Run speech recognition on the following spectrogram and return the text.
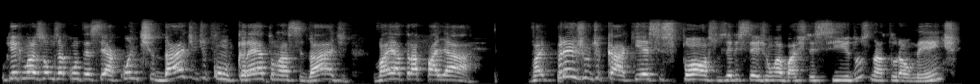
o que, é que nós vamos acontecer? A quantidade de concreto na cidade vai atrapalhar, vai prejudicar que esses poços eles sejam abastecidos naturalmente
